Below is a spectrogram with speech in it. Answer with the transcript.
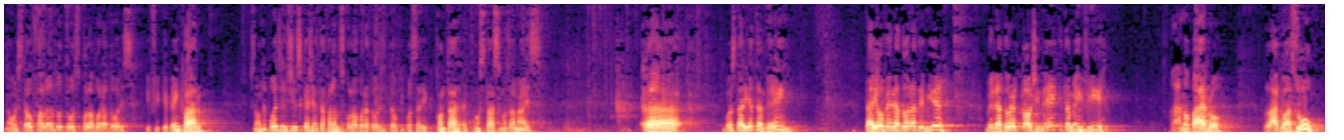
Não estou falando dos colaboradores. Que fique bem claro. Senão depois eles dizem que a gente está falando dos colaboradores, então que gostaria que, constasse nos anais. Uh, gostaria também, está aí o vereador Ademir, o vereador Claudinei, que também vi lá no bairro Lago Azul.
